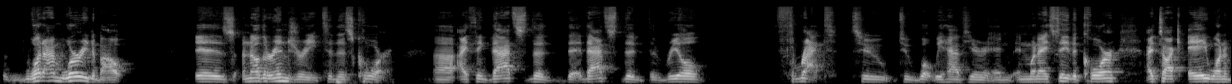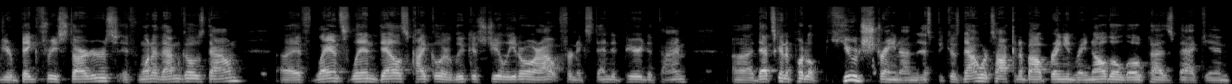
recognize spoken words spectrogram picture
what I'm worried about is another injury to this core. Uh, I think that's the, the that's the the real threat to to what we have here. And and when I say the core, I talk a one of your big three starters. If one of them goes down, uh, if Lance Lynn, Dallas Keuchel, or Lucas Giolito are out for an extended period of time, uh, that's going to put a huge strain on this because now we're talking about bringing Reynaldo Lopez back in.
